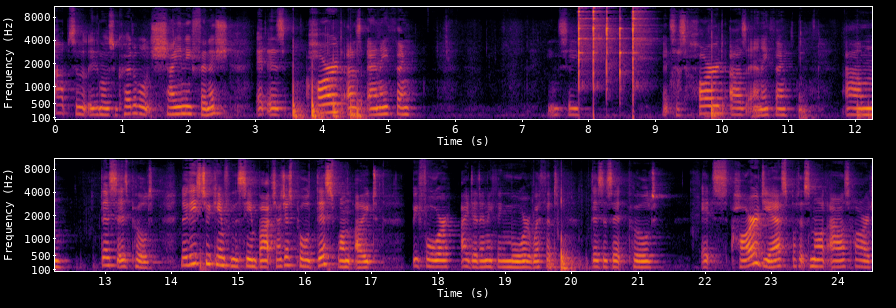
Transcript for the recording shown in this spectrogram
absolutely the most incredible shiny finish. It is hard as anything. You can see it's as hard as anything. Um, this is pulled. Now these two came from the same batch. I just pulled this one out before I did anything more with it. This is it pulled. It's hard, yes, but it's not as hard.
